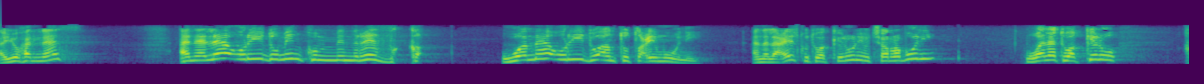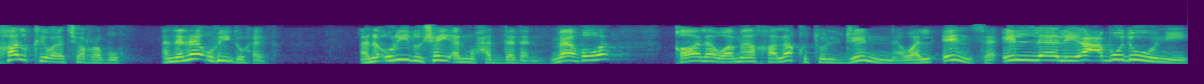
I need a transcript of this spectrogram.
أيها الناس أنا لا أريد منكم من رزق وما أريد أن تطعموني. أنا لا عايزكم توكلوني وتشربوني ولا توكلوا خلقي ولا تشربوه. أنا لا أريد هذا. أنا أريد شيئا محددا. ما هو؟ قال وما خلقت الجن والإنس إلا ليعبدوني.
